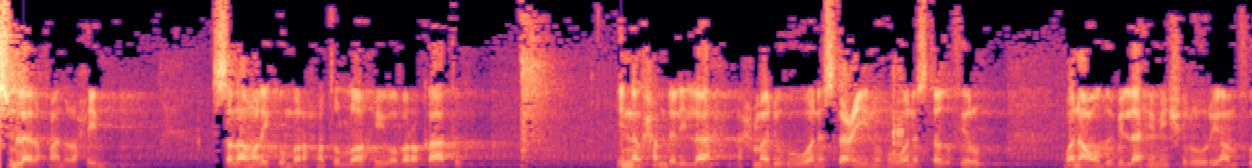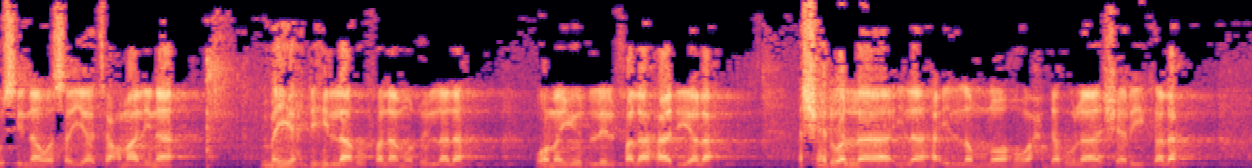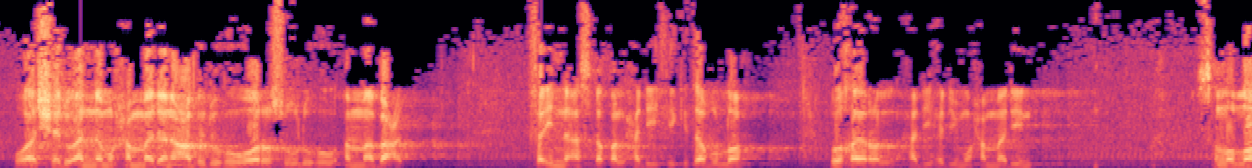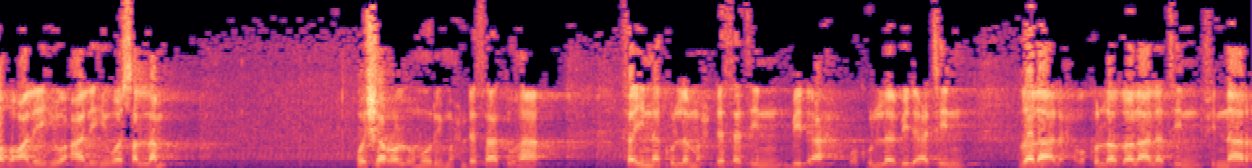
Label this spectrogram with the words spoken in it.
Bismillahirrahmanirrahim Assalamualaikum warahmatullahi wabarakatuh Innal hamdalillah nahmaduhu wa nasta'inuhu wa nastaghfiruh wa na'udzu billahi min shururi anfusina wa sayyiati a'malina may yahdihillahu fala mudilla lah wa may yudlil fala hadiya lah ashhadu an la ilaha illallah wahdahu la sharika lah wa ashhadu anna muhammadan 'abduhu wa rasuluhu amma ba'du فإن أصدق الحديث كتاب الله وخير الهدي هدي محمد صلى الله عليه وآله وسلم وشر الأمور محدثاتها فإن كل محدثة بدعة وكل بدعة ضلالة وكل ضلالة في النار.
